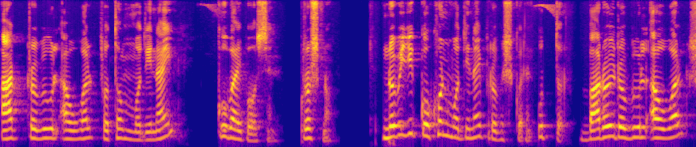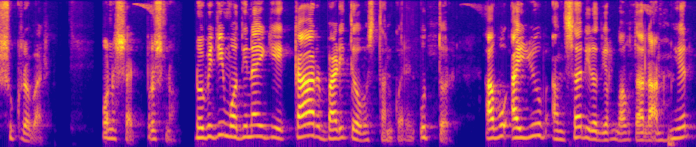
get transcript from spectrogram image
আট রবিউল আউ্য়াল প্রথম মদিনায় কুবায় পৌঁছেন। প্রশ্ন, নবীজি কখন মদিনায় প্রবেশ করেন? উত্তর, বারোই রবিউল আউ্য়াল শুক্রবার। উনষাট প্রশ্ন, নবীজি মদিনায় গিয়ে কার বাড়িতে অবস্থান করেন? উত্তর, আবু আইয়ুব আনসার রদিয়াল্লাহ তাল আনহুয়ের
